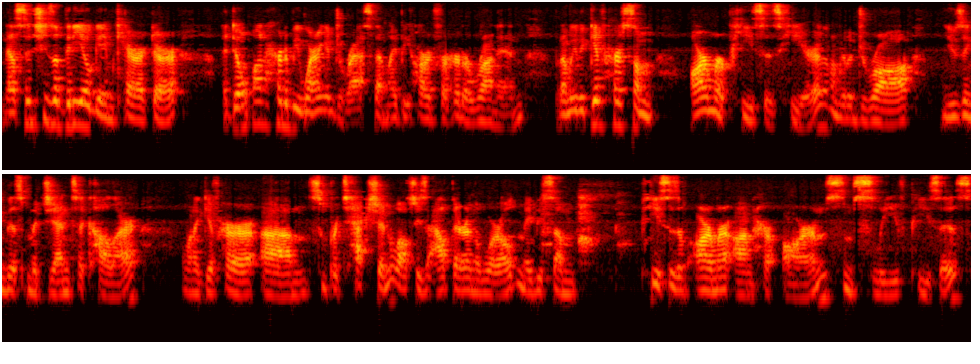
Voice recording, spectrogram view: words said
now, since she's a video game character, I don't want her to be wearing a dress. That might be hard for her to run in. But I'm going to give her some armor pieces here that I'm going to draw using this magenta color. I want to give her um, some protection while she's out there in the world, maybe some pieces of armor on her arms, some sleeve pieces.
